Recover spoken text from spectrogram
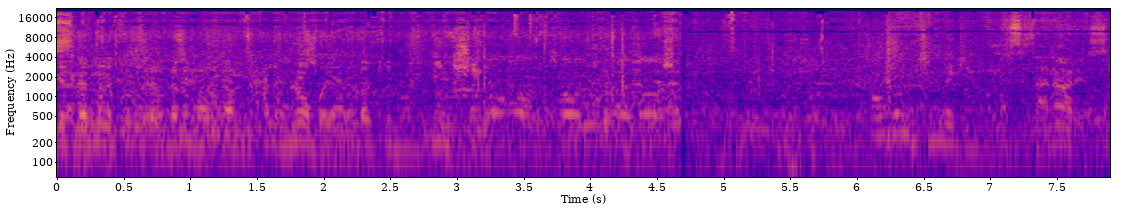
Gözlerimi okuyorum. Benim halim noba yani belki bin kişi geldi. Oğlum içinde gibi nasıl sen arıyorsun?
